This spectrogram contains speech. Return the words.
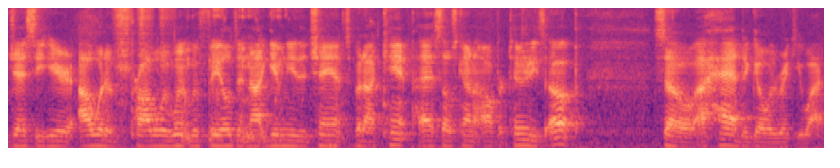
Jesse here, I would have probably went with Fields and not given you the chance. But I can't pass those kind of opportunities up, so I had to go with Ricky White.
